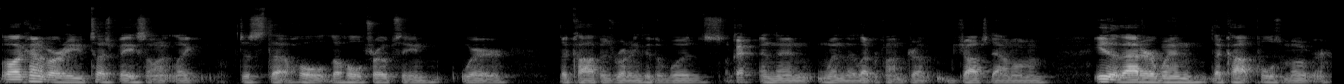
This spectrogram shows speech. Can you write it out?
well, I kind of already touched base on it, like just that whole the whole trope scene where the cop is running through the woods, Okay. and then when the leprechaun dro- drops down on him, either that or when the cop pulls him over,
